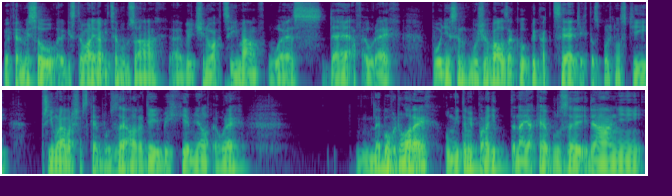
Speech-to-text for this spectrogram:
Obě firmy jsou registrovány na více burzách, eh, většinu akcí mám v USD a v eurech. Původně jsem uvažoval zakoupit akcie těchto společností přímo na varšavské burze, ale raději bych je měl v eurech nebo v dolarech. Umíte mi poradit, na jaké burze je ideální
